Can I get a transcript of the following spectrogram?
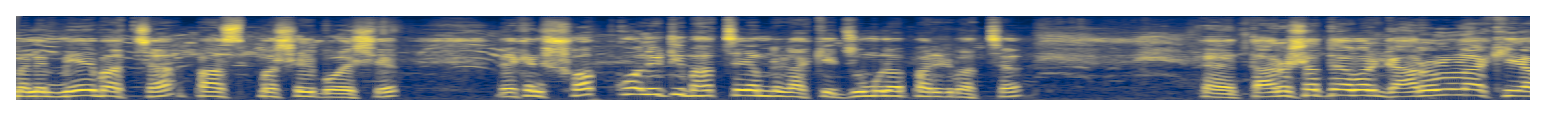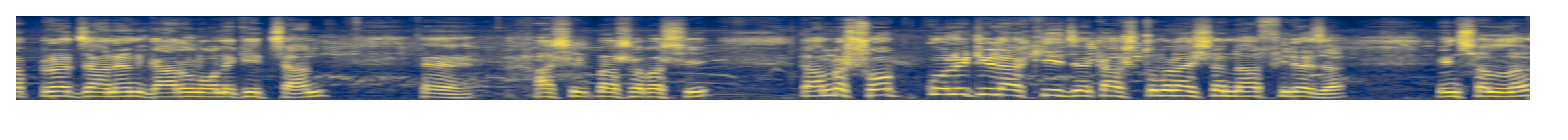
মানে মেয়ে বাচ্চা, পাঁচ মাসের বয়সের। দেখেন, সব কোয়ালিটি বাচ্চাই আমরা রাখি, যমুনা পাড়ির বাচ্চা। হ্যাঁ তার সাথে আবার গারলও রাখি, আপনারা জানেন, গারল অনেকেই চান। হ্যাঁ হাসির পাশাপাশি। তা আমরা সব কোয়ালিটি রাখি, যে কাস্টমার আসে না ফিরে যায় ইনশাল্লাহ।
